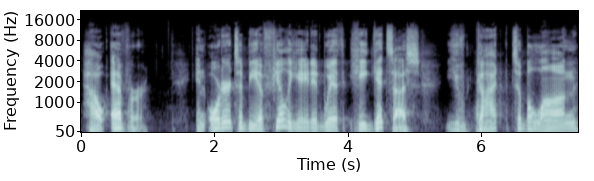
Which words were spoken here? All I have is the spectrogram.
However, in order to be affiliated with He Gets Us, you've got to belong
